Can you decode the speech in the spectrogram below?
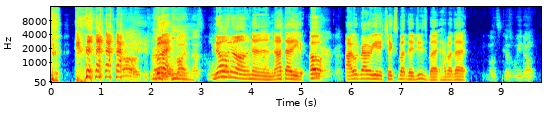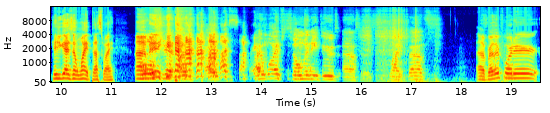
Oh, you're trying but to eat butt. That's cool. no, man. no, no, no, Okay, not that either. it's Oh, America. I would rather eat a chick's butt than a dude's butt. How about that? Well, it's because we don't. Because you guys don't wipe. That's why. Uh, but Bullshit. anyway- I, I, Sorry. I wiped so many dudes' asses. Like that's. uh, Brother Porter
